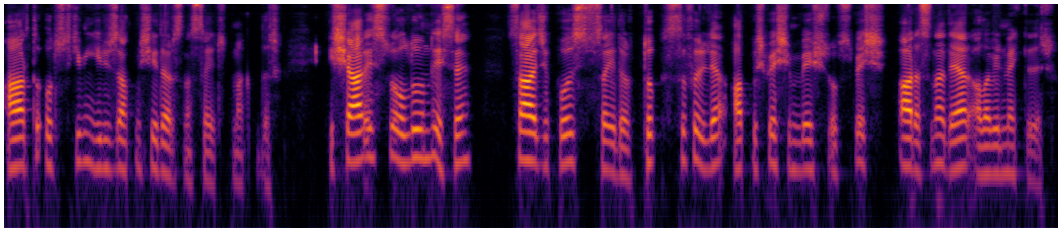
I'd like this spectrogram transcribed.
artı 32.767 arasında sayı tutmaktadır. İşaretsiz olduğunda ise sadece pozitif sayıları tutup 0 ile 65.535 arasında değer alabilmektedir.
